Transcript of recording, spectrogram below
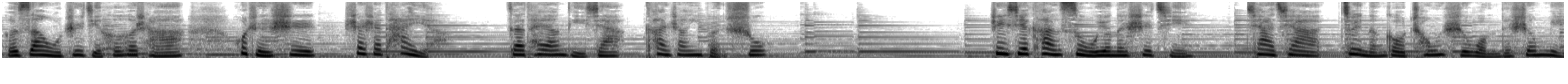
和三五知己喝喝茶，或者是晒晒太阳，在太阳底下看上一本书。这些看似无用的事情，恰恰最能够充实我们的生命。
